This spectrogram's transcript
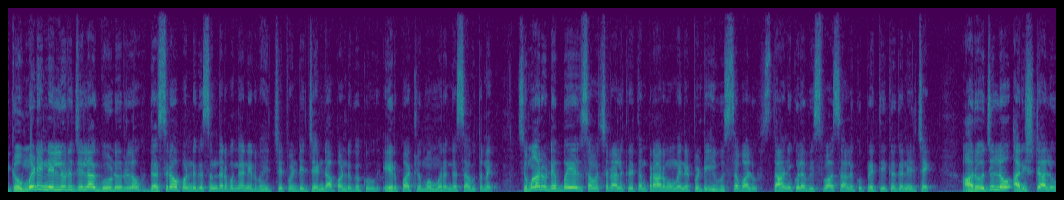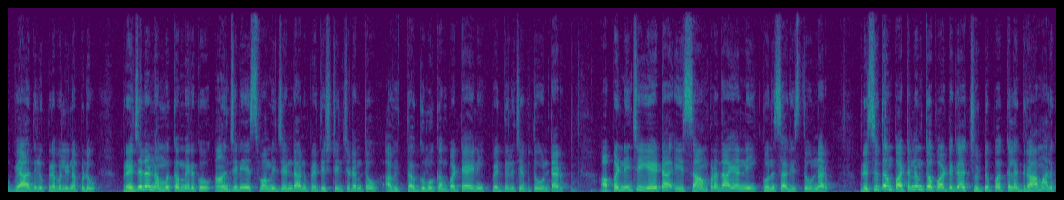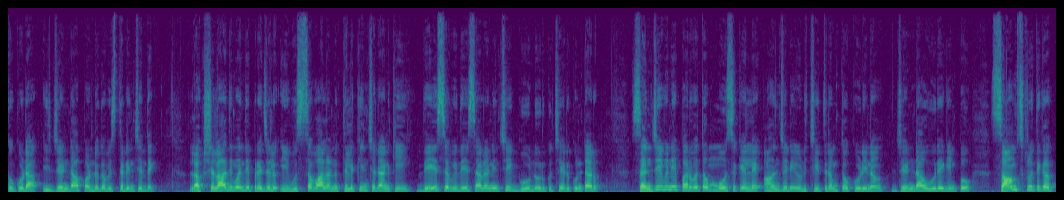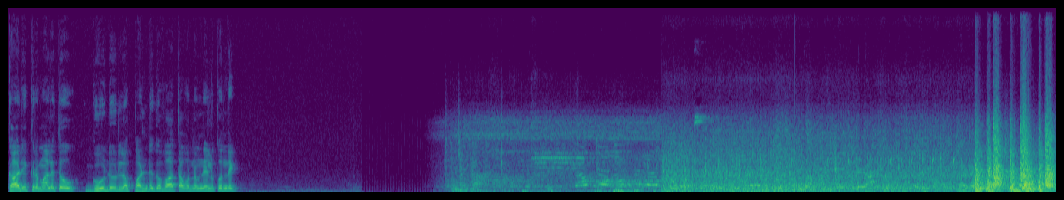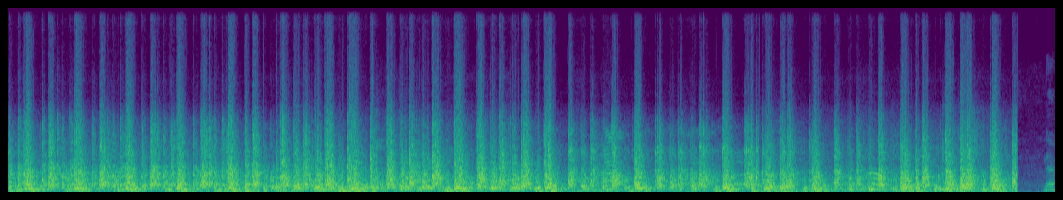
ఇక ఉమ్మడి నెల్లూరు జిల్లా గూడూరులో దసరా పండుగ సందర్భంగా నిర్వహించేటువంటి జెండా పండుగకు ఏర్పాట్లు ముమ్మరంగా సాగుతున్నాయి. సుమారు డెబ్బై ఐదు సంవత్సరాల క్రితం ప్రారంభమైనటువంటి ఈ ఉత్సవాలు స్థానికుల విశ్వాసాలకు ప్రతీకగా నిలిచాయి. ఆ రోజుల్లో అరిష్టాలు వ్యాధులు ప్రబలినప్పుడు ప్రజల నమ్మకం మేరకు ఆంజనేయ స్వామి జెండాను ప్రతిష్ఠించడంతో అవి తగ్గుముఖం పట్టాయని పెద్దలు చెబుతూ ఉంటారు. అప్పటి నుంచి ఏటా ఈ సాంప్రదాయాన్ని కొనసాగిస్తూ ఉన్నారు. ప్రస్తుతం పట్టణంతో పాటుగా చుట్టుపక్కల గ్రామాలకు కూడా ఈ జెండా పండుగ విస్తరించింది. లక్షలాది మంది ప్రజలు ఈ ఉత్సవాలను తిలకించడానికి దేశ విదేశాల నుంచి గూడూరుకు చేరుకుంటారు. సంజీవిని పర్వతం మోసుకెళ్ళే ఆంజనేయుడి చిత్రంతో కూడిన జెండా ఊరేగింపు సాంస్కృతిక కార్యక్రమాలతో గూడూరులో పండుగ వాతావరణం నెలకొంది.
